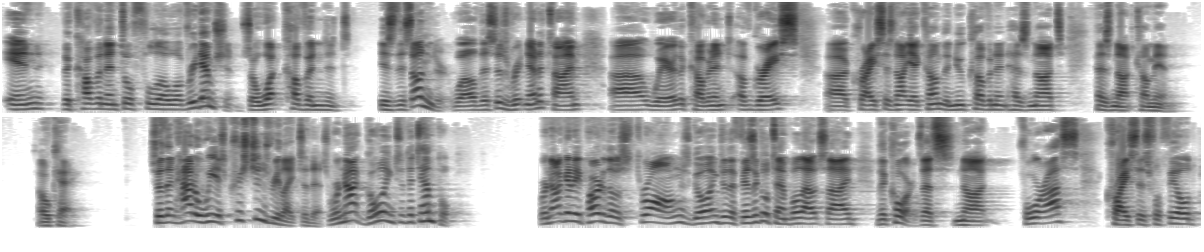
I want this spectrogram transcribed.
in the covenantal flow of redemption. So what covenant is this under? Well, this is written at a time uh, where the covenant of grace, uh, Christ has not yet come. The new covenant has not has not come in. Okay. So then, how do we as Christians relate to this? We're not going to the temple. We're not going to be part of those throngs going to the physical temple outside the courts. That's not for us. Christ has fulfilled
